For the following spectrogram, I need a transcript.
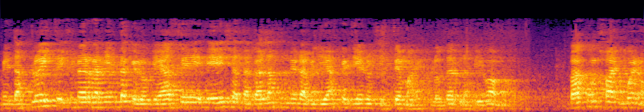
Metasploit es una herramienta que lo que hace es atacar las vulnerabilidades que tienen los sistemas, explotarlas, digamos. Va bueno,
